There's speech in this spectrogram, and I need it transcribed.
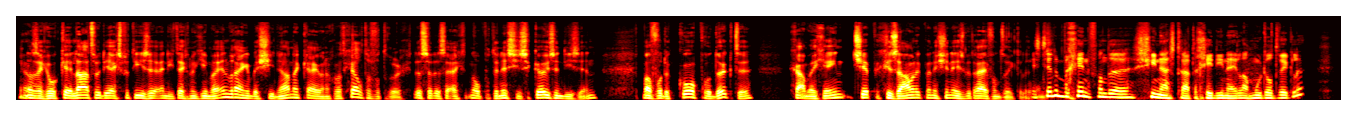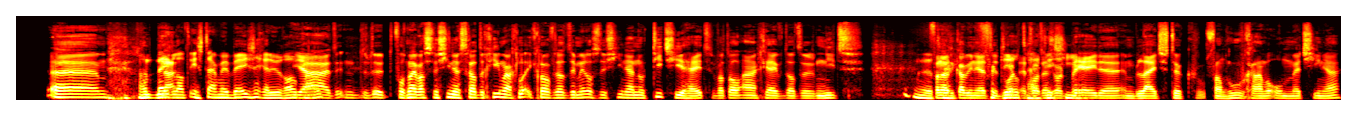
Dan zeggen we, oké, laten we die expertise en die technologie maar inbrengen bij China. Dan krijgen we nog wat geld ervoor terug. Dus dat is echt een opportunistische keuze in die zin. Maar voor de core producten gaan we geen chip gezamenlijk met een Chinees bedrijf ontwikkelen. Is dit een begin van de China-strategie die Nederland moet ontwikkelen? Um, Want Nederland nou, is daarmee bezig en Europa Ja, ook. volgens mij was het een China-strategie, maar ik geloof dat het inmiddels de China-notitie heet. Wat al aangeeft dat er niet vanuit het kabinet... Het wordt, het wordt een soort brede een beleidstuk van hoe gaan we om met China.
